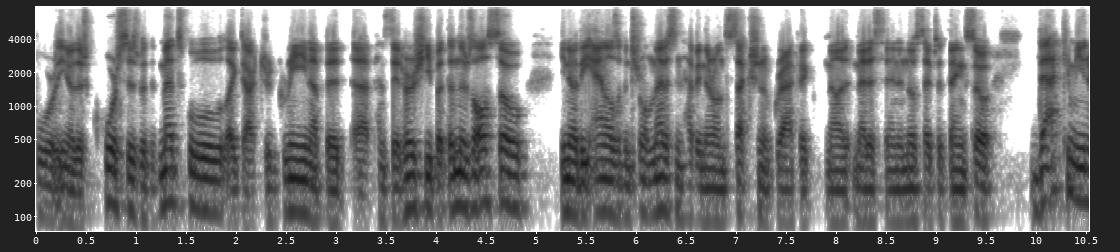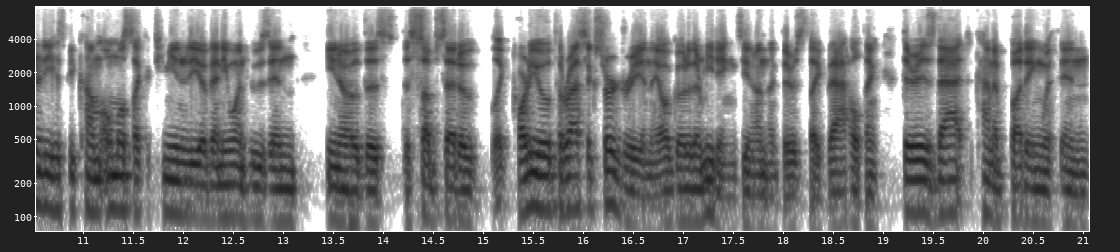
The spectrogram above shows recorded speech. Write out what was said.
for you know there's courses with med school like dr green up at uh, penn state hershey but then there's also you know the annals of internal medicine having their own section of graphic medicine and those types of things. So that community has become almost like a community of anyone who's in you know this the subset of like cardiothoracic surgery and they all go to their meetings you know and like there's like that whole thing. There is that kind of budding within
